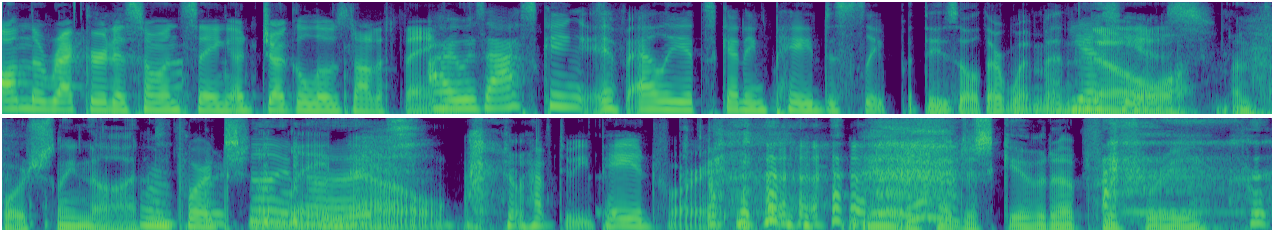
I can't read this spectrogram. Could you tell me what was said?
on the record as someone saying a juggalo's not a thing. I was asking if Elliot's getting paid to sleep with these older women. Yes, he no, is. unfortunately not. Unfortunately, Unfortunately no. I don't have to be paid for it. Yeah, I just give it up for free.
